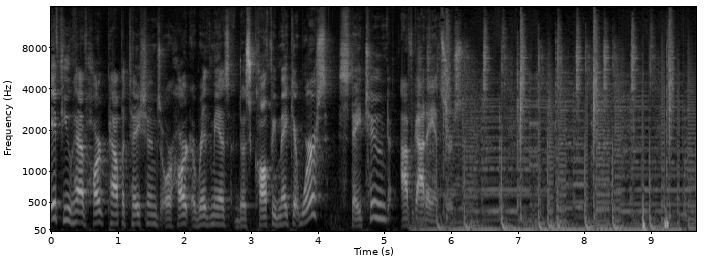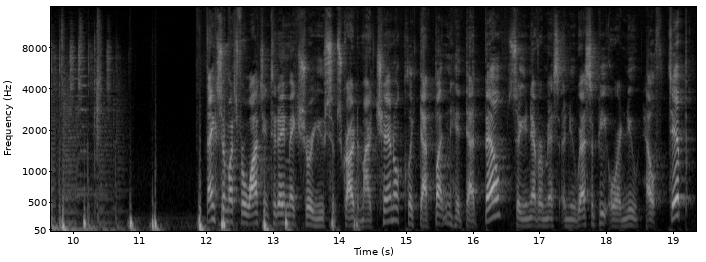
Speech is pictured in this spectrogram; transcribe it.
If you have heart palpitations or heart arrhythmias, does coffee make it worse? Stay tuned, I've got answers. Thanks so much for watching today. Make sure you subscribe to my channel, click that button, hit that bell so you never miss a new recipe or a new health tip.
